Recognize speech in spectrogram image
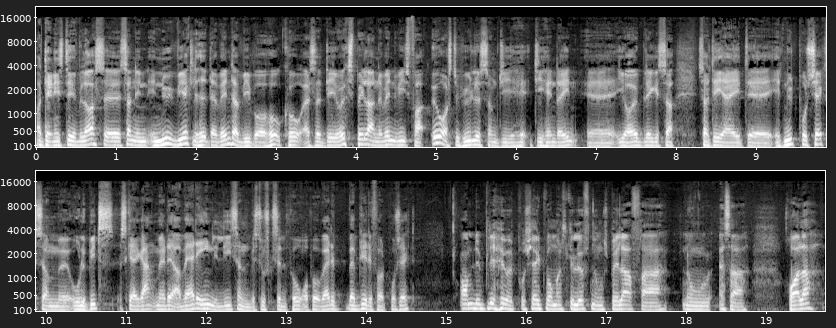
Og Dennis, det er vel også øh, sådan en, en ny virkelighed, der venter Viborg HK. Altså, det er jo ikke spillere nødvendigvis fra øverste hylde, som de, de henter ind øh, i øjeblikket. Så, så det er et, øh, et nyt projekt, som øh, Ole Bits skal i gang med der. Og hvad er det egentlig lige sådan, hvis du skal sætte på ord på? Hvad, det, hvad bliver det for et projekt? Om det bliver jo et projekt, hvor man skal løfte nogle spillere fra nogle altså, roller,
